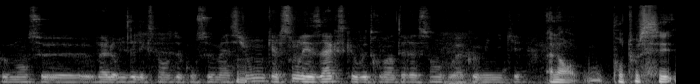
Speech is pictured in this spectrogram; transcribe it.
comment se valoriser l'expérience de consommation. Mm. Quels sont les axes que vous trouvez intéressants vous, à communiquer? Alors, pour toutes ces,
